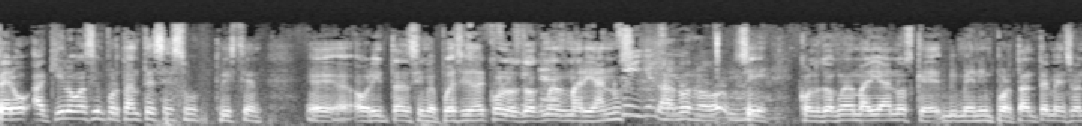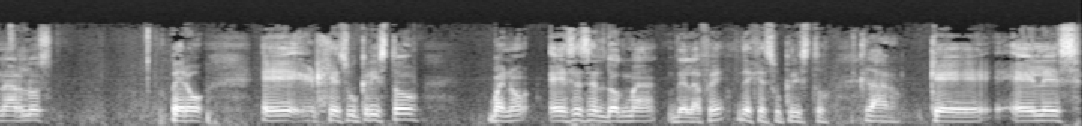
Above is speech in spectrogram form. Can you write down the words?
Pero aquí lo más importante es eso, Cristian. Eh, ahorita, si me puedes ayudar con los dogmas marianos. Sí, Ah, por favor. Sí, con los dogmas marianos, que bien importante mencionarlos. Pero eh, Jesucristo, bueno, ese es el dogma de la fe de Jesucristo, Claro. que Él es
